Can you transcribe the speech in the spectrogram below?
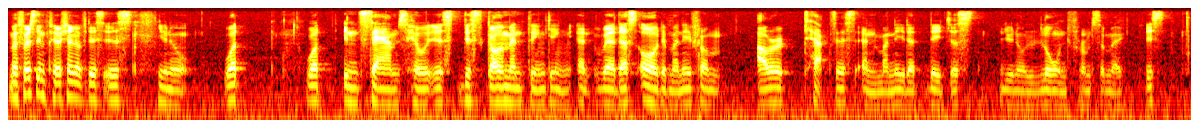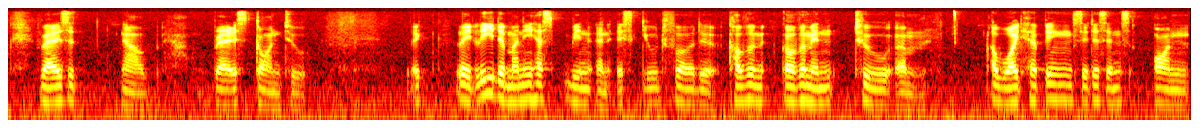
my first impression of this is, you know, what what in Sam's Hill is this government thinking, and where does all the money from our taxes and money that they just you know loaned from somewhere is, where is it now? Where is it gone to? Like lately the money has been an excuse for the government to um, avoid helping citizens on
